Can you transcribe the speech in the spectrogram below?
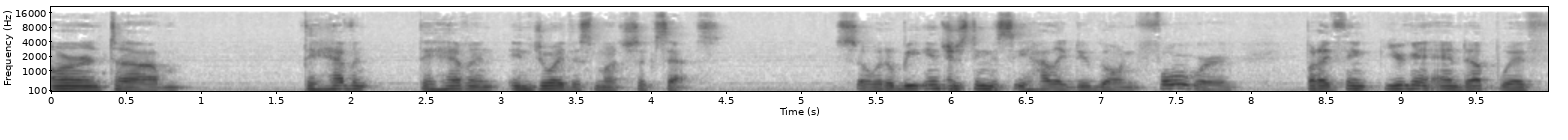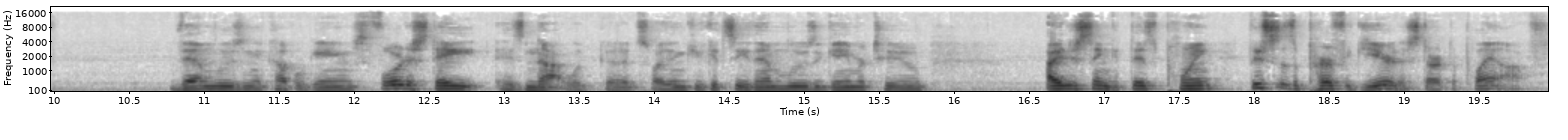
aren't um, they haven't they haven't enjoyed this much success. So it'll be interesting to see how they do going forward. But I think you're going to end up with them losing a couple games. Florida State has not looked good, so I think you could see them lose a game or two. I just think at this point, this is a perfect year to start the playoff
